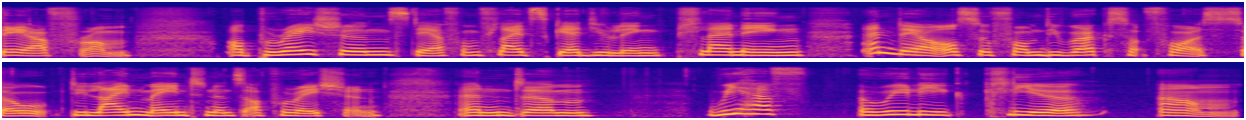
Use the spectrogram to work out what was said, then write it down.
They are from operations, they are from flight scheduling, planning, and they are also from the workforce, so the line maintenance operation. And um, we have a really clear um,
